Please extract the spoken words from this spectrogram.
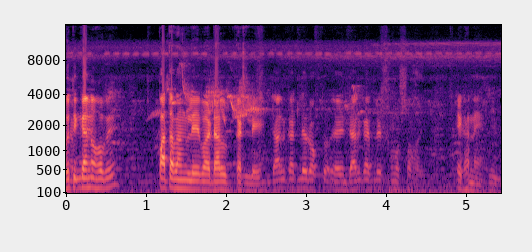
ক্ষতি কেন হবে? পাতা ভাঙলে বা ডাল কাটলে? ডাল কাটলে রক্ত ডাল কাটলে সমস্যা হয়। এখানে? হুম।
